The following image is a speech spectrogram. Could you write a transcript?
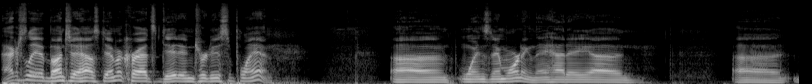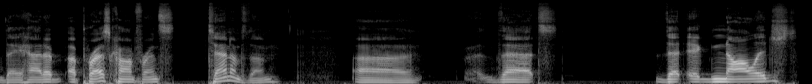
Actually, a bunch of House Democrats did introduce a plan. Uh, Wednesday morning, they had a uh, uh, they had a, a press conference, ten of them, uh, that that acknowledged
